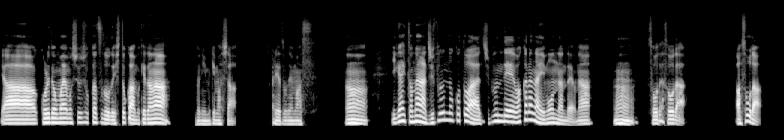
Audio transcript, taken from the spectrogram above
いやー、これでお前も就職活動で一皮向けたな。本当に向けました。ありがとうございます。うん。意外とな、自分のことは自分でわからないもんなんだよな。うん。そうだそうだ。あ、そうだ。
